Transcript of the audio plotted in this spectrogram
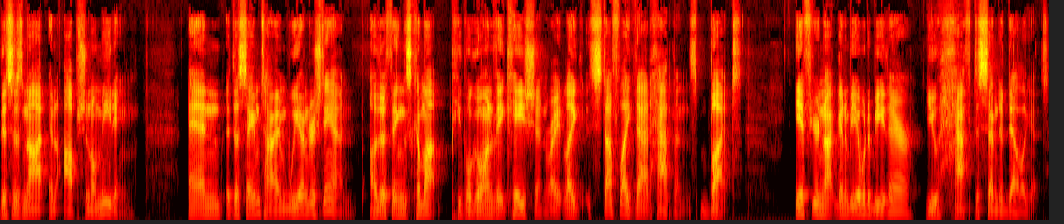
This is not an optional meeting. And at the same time, we understand other things come up. People go on vacation, right? Like stuff like that happens. But if you're not going to be able to be there, you have to send a delegate.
